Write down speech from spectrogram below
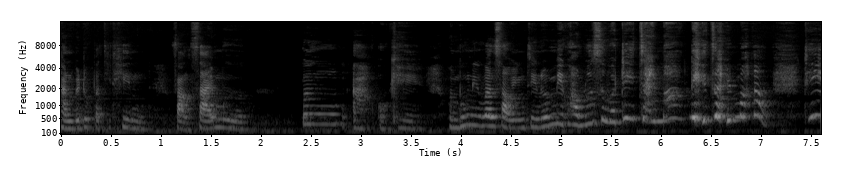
หันไปดูปฏิทินฝั่งซ้ายมือปึ้งอะโอเควันพรุ่งนี้วันเสาร์จริงๆแล้วมีความรู้สึกว่าดีใจมากดีใจมาก ที่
